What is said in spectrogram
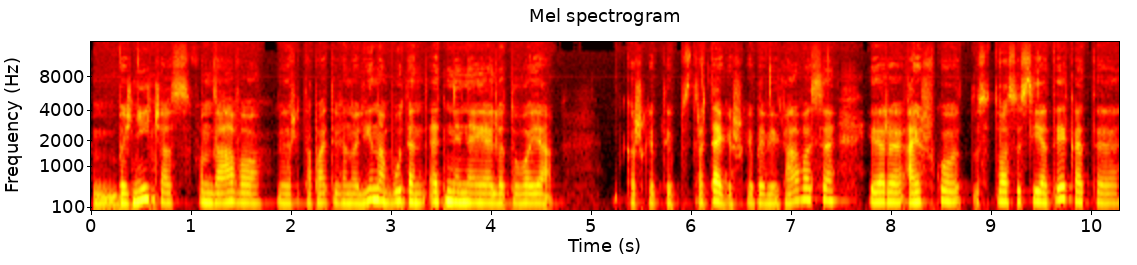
bažnyčias fundavo ir tą patį vienuolyną būtent etninėje Lietuvoje kažkaip taip strategiškai beveikavosi. Ir aišku, su tuo susiję tai, kad e,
